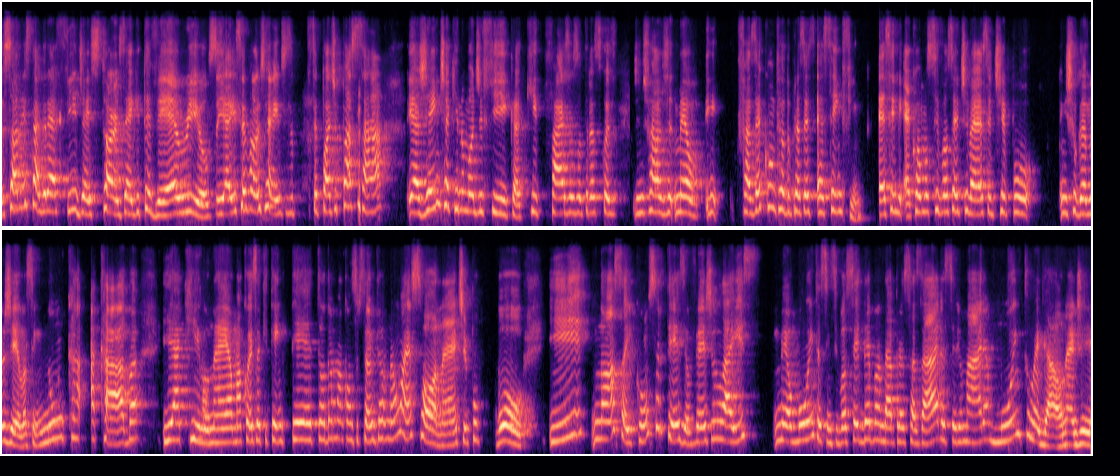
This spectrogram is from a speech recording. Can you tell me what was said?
só no Instagram é feed, é stories, é IGTV, é Reels, e aí você fala, gente, você pode passar. E a gente aqui no Modifica, que faz as outras coisas, a gente fala, meu, fazer conteúdo para vocês é sem fim. É fim. É como se você tivesse, tipo, enxugando gelo, assim, nunca acaba. E é aquilo, né? É uma coisa que tem que ter toda uma construção, então não é só, né? Tipo, uou! E, nossa, e com certeza, eu vejo Laís, meu, muito assim, se você debandar para essas áreas, seria uma área muito legal, né? De.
